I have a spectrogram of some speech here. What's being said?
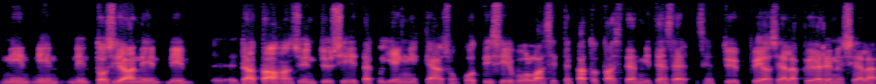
niin, niin, niin tosiaan niin, niin datahan syntyy siitä, kun jengi käy sun kotisivulla, sitten katsotaan sitä, että miten se, se tyyppi on siellä pyörinyt siellä,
